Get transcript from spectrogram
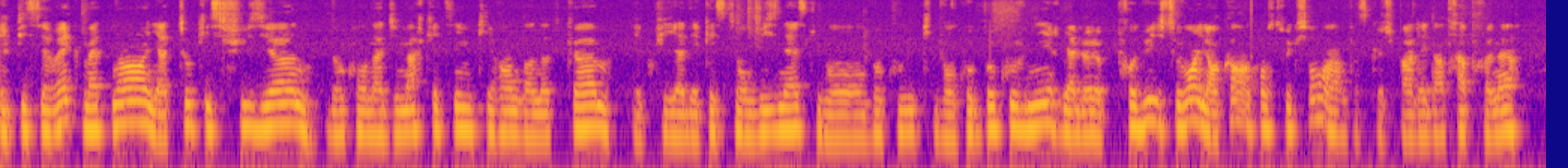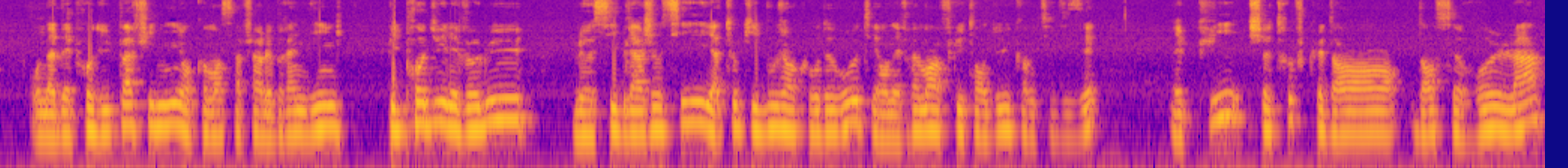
Et puis c'est vrai que maintenant, il y a tout qui se fusionne, donc on a du marketing qui rentre dans notre com, et puis il y a des questions business qui vont beaucoup, qui vont beaucoup venir. Il y a le produit, souvent il est encore en construction, hein, parce que je parlais d'intrapreneurs on a des produits pas finis, on commence à faire le branding, puis le produit il évolue, le ciblage aussi, il y a tout qui bouge en cours de route et on est vraiment à flux tendu comme tu disais. Et puis je trouve que dans dans ce rôle-là,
